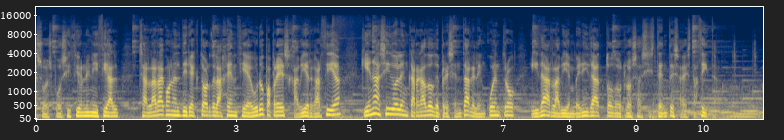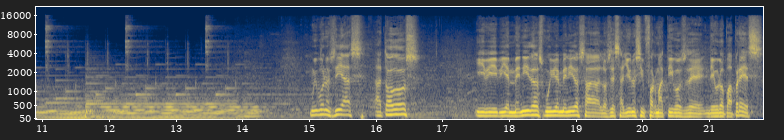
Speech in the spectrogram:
Su exposición inicial, charlará con el director de la agencia Europa Press, Javier García, quien ha sido el encargado de presentar el encuentro y dar la bienvenida a todos los asistentes a esta cita. Muy buenos días a todos y bienvenidos, muy bienvenidos a los desayunos informativos de, Europa Press.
